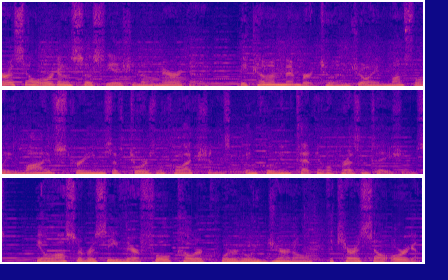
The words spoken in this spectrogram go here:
Carousel Organ Association of America. Become a member to enjoy monthly live streams of tours and collections, including technical presentations. You'll also receive their full color quarterly journal, The Carousel Organ,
